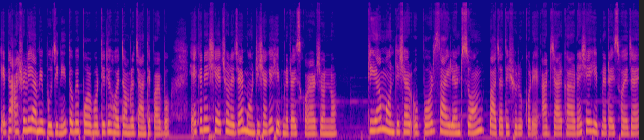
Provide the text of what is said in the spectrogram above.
এটা আসলেই আমি বুঝিনি, তবে পরবর্তীতে হয়তো আমরা জানতে পারব। এখানে সে চলে যায় মন্টিসাকে হিপনোটাইজ করার জন্য। প্রিয়া মন্টিসার উপর সাইলেন্ট সং বাজাতে শুরু করে, আর যার কারণে সে হিপনোটাইজ হয়ে যায়।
